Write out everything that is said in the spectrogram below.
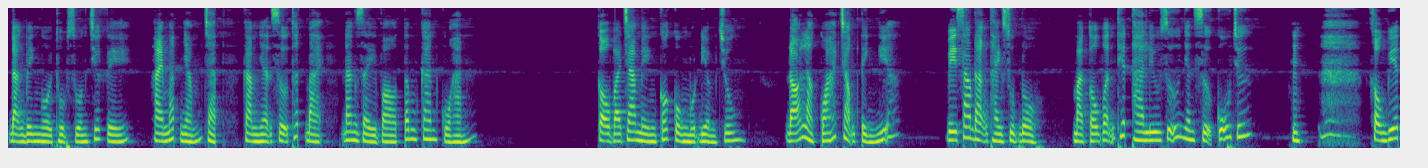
Đặng Vinh ngồi thụp xuống chiếc ghế, hai mắt nhắm chặt, cảm nhận sự thất bại đang dày vò tâm can của hắn. Cậu và cha mình có cùng một điểm chung, đó là quá trọng tình nghĩa. Vì sao Đặng Thành sụp đổ mà cậu vẫn thiết tha lưu giữ nhân sự cũ chứ. Không biết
